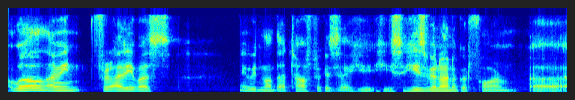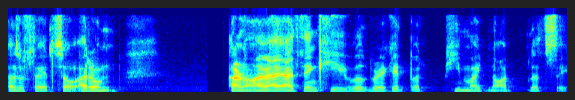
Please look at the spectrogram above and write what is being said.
well, I mean, for Arribas, maybe not that tough because like he he's he's been on a good form uh, as of late. So I don't I don't know. I I think he will break it, but he might not. Let's see.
